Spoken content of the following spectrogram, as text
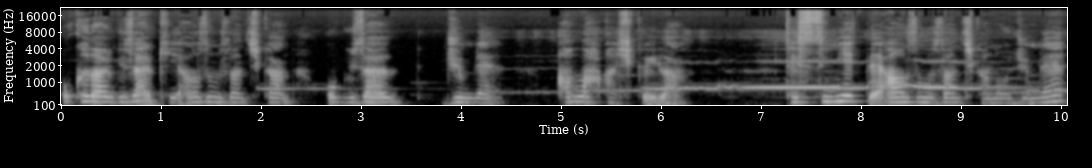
o kadar güzel ki ağzımızdan çıkan o güzel cümle Allah aşkıyla teslimiyetle ağzımızdan çıkan o cümle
